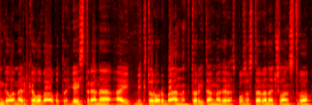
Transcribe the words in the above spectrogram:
Angela Merkelová, alebo to je jej strana, aj Viktor Orbán, ktorý tam má teraz pozastavené členstvo.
